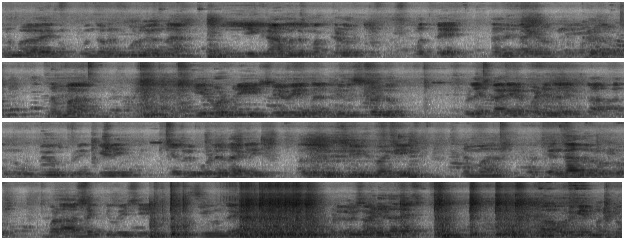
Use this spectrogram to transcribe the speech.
ಅನುಭವ, ಒಂದು ಅನುಕೂಲಗಳನ್ನ ಈ ಗ್ರಾಮದ ಮಕ್ಕಳು ಮತ್ತೆ ತಂದೆ ತಾಯಿಗಳು ಮಕ್ಕಳು ನಮ್ಮ ಈ ರೋಟರಿ ಸೇವೆಯನ್ನ ನಿಲ್ಲಿಸ್ಕೊಂಡು ಒಳ್ಳೆ ಕಾರ್ಯ ಮಾಡಿದ್ದಾರೆ ಅಂತ ಅದನ್ನು ಉಪಯೋಗಿಸ್ಕೊಳ್ಳಿ ಅಂತ ಕೇಳಿ ಎಲ್ರಿಗೂ ಒಳ್ಳೇದಾಗ್ಲಿ ಅದರಲ್ಲೂ ವಿಶೇಷವಾಗಿ ನಮ್ಮ ಗಂಗಾಧರವರು ಬಹಳ ಆಸಕ್ತಿ ವಹಿಸಿ ಈ ಒಂದು ಮಾಡಿದ್ದಾರೆ. ಅವರಿಗೆ ಮತ್ತು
